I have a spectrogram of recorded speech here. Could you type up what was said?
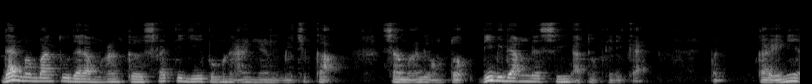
dan membantu dalam rangka strategi penggunaan yang lebih cekap sama ada untuk di bidang industri atau pendidikan. Perkara ini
